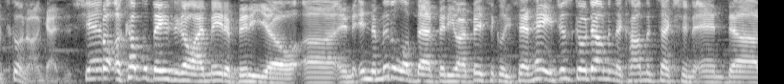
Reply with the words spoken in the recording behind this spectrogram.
What's going on, guys? It's Jev. A couple days ago, I made a video, uh, and in the middle of that video, I basically said, hey, just go down in the comment section and uh,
